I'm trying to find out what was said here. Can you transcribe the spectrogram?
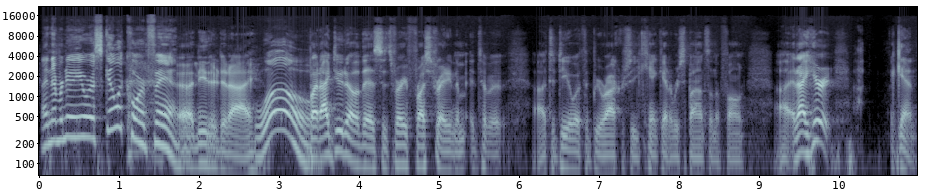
I never knew you were a Skillicorn fan. Uh, neither did I. Whoa. But I do know this. It's very frustrating to, to, uh, to deal with the bureaucracy. You can't get a response on the phone. Uh, and I hear it, again,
